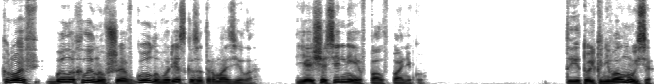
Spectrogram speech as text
Кровь, было хлынувшая в голову, резко затормозила. Я еще сильнее впал в панику. «Ты только не волнуйся»,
